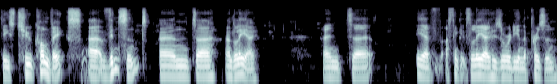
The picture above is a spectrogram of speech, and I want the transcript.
these two convicts, uh, Vincent and uh, and Leo, and uh, yeah, I think it's Leo who's already in the prison,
